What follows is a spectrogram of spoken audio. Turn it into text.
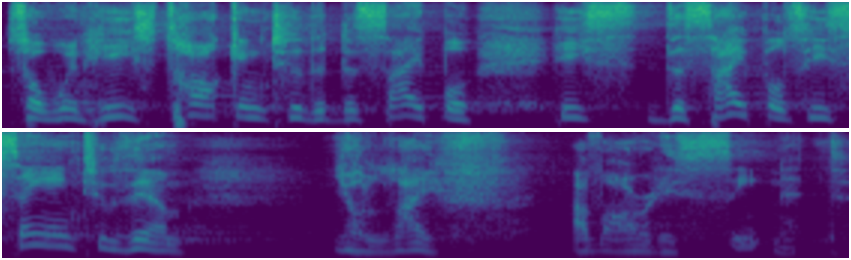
So when he's talking to the disciple, he's, disciples, he's saying to them, Your life, I've already seen it.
